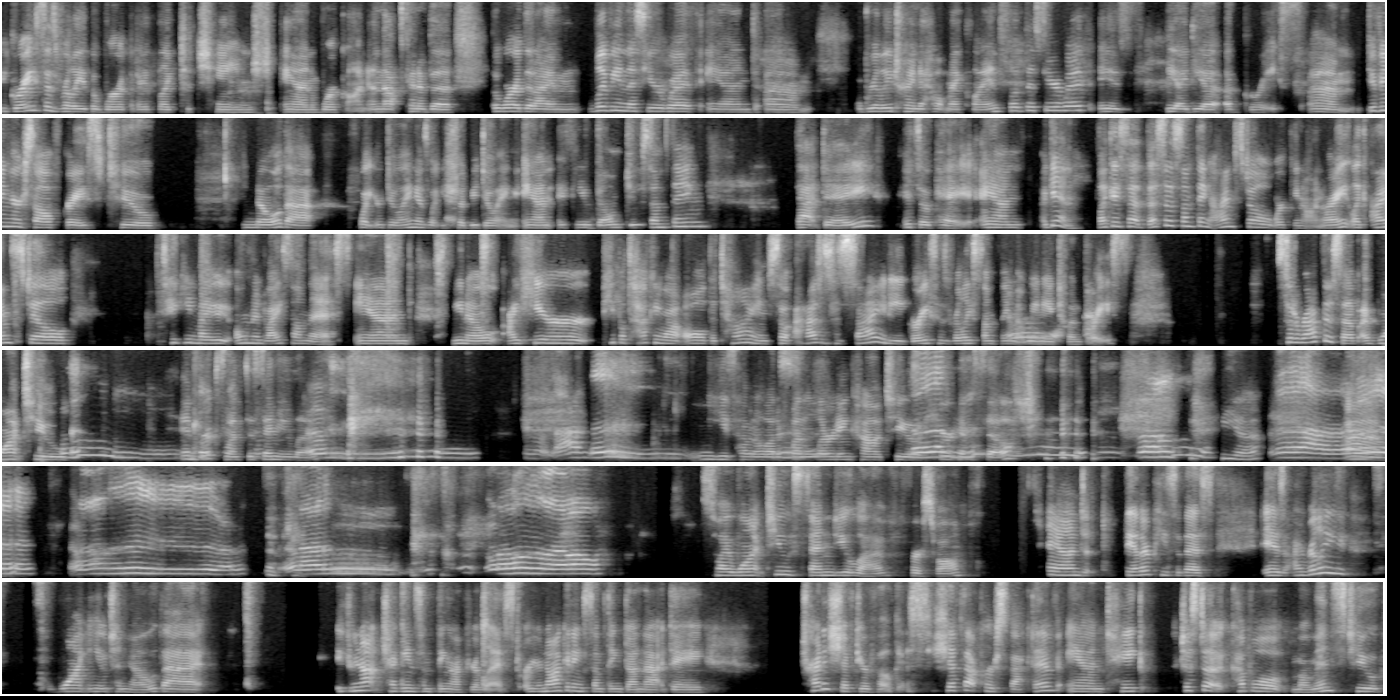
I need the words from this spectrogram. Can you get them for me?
grace is really the word that I'd like to change and work on, and that's kind of the the word that I'm living this year with, and um, really trying to help my clients live this year with is the idea of grace. Um, giving yourself grace to know that what you're doing is what you should be doing, and if you don't do something that day, it's okay. And again, like I said, this is something I'm still working on, right? Like I'm still taking my own advice on this. And, you know, I hear people talking about all the time. So as a society, grace is really something that we need to embrace. So to wrap this up, I want to, and Brooks wants to send you love. He's having a lot of fun learning how to hear himself. yeah. Um, so I want to send you love, first of all. And the other piece of this is I really want you to know that if you're not checking something off your list or you're not getting something done that day, try to shift your focus, shift that perspective, and take just a couple moments to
